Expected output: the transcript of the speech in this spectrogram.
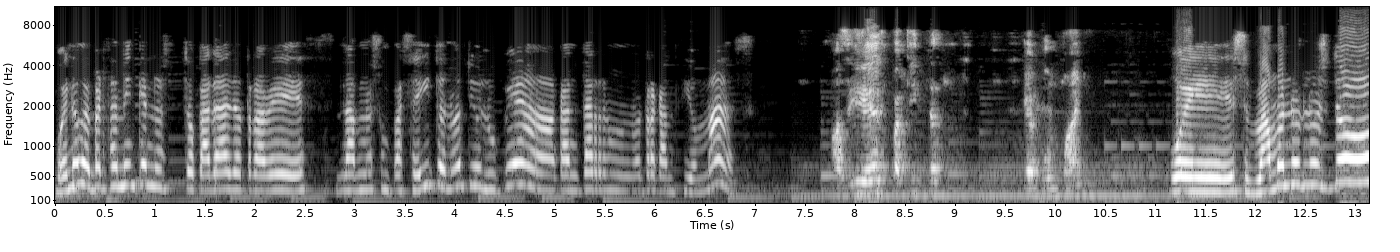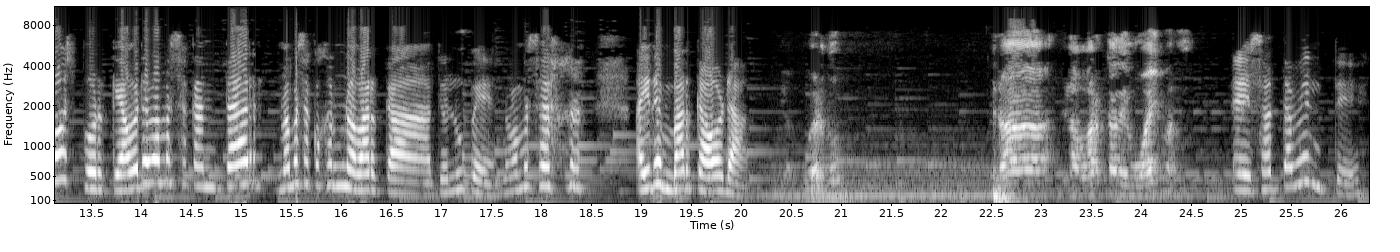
Bueno, me parece también que nos tocará otra vez darnos un paseíto, ¿no, tío Lupe, a cantar otra canción más? Así es, Paquita, te acompaño. Pues vámonos los dos, porque ahora vamos a cantar, vamos a coger una barca, tío Lupe, nos vamos a, a ir en barca ahora. ¿De acuerdo? Será la barca de Guaymas. Exactamente.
